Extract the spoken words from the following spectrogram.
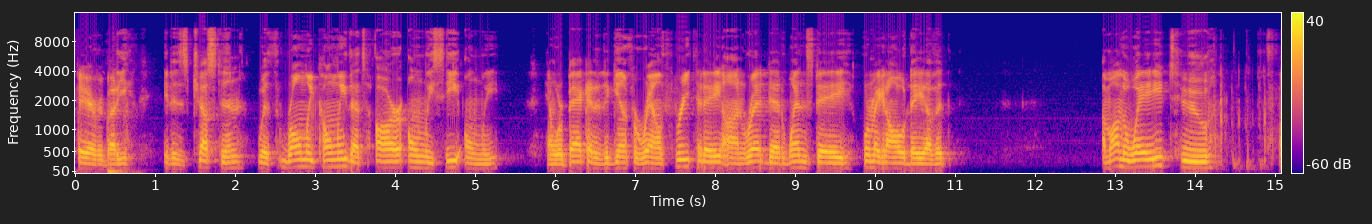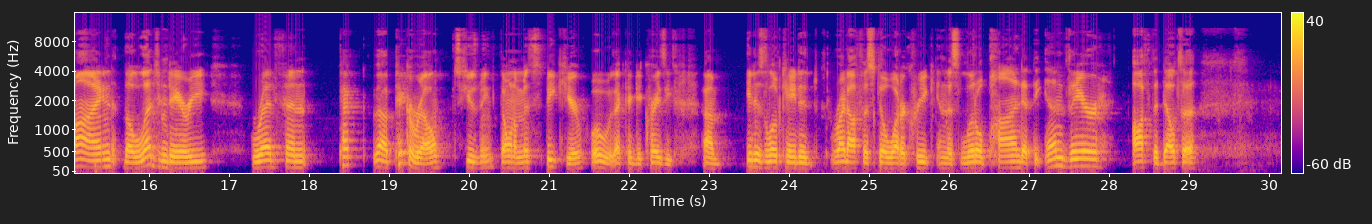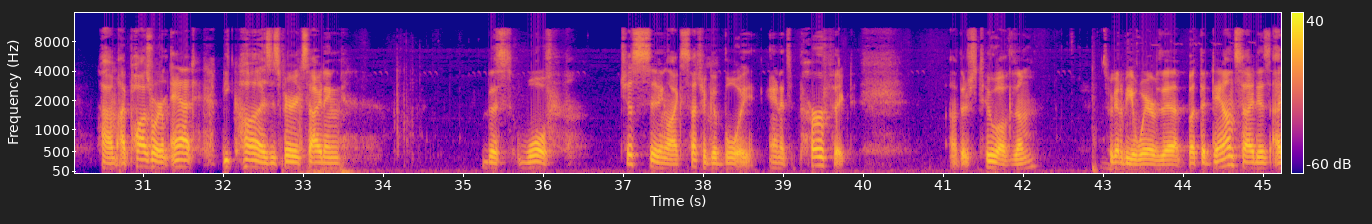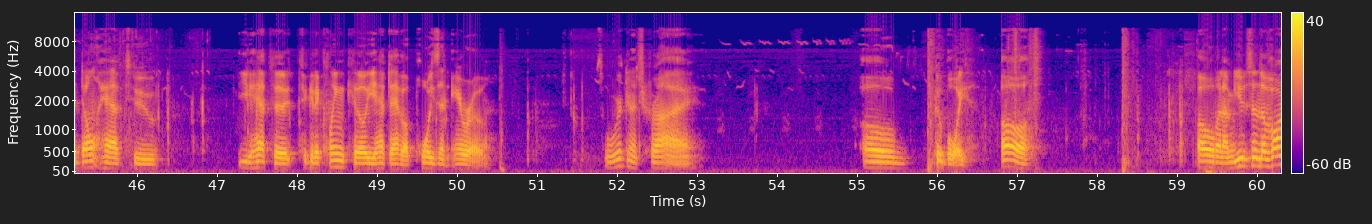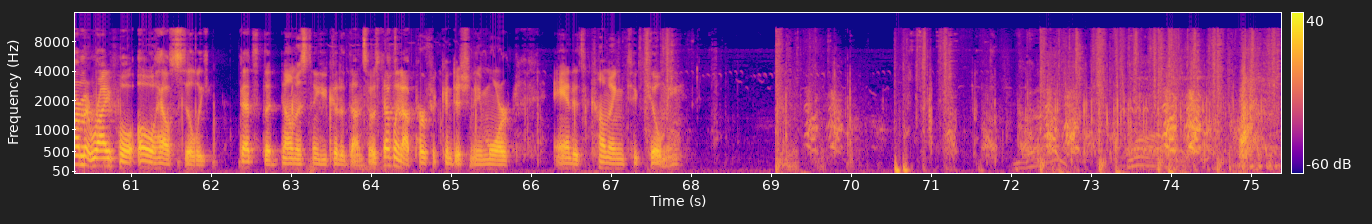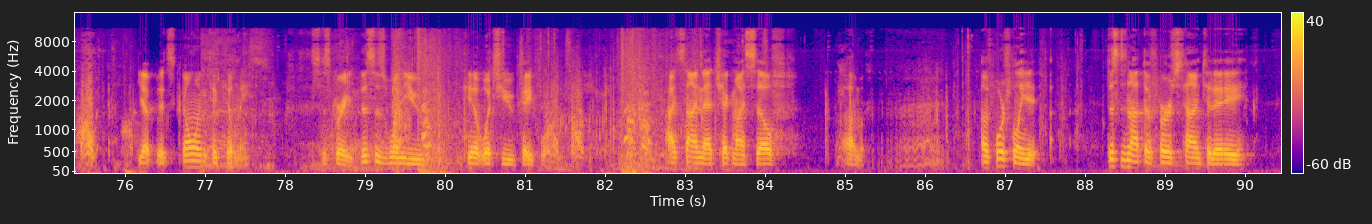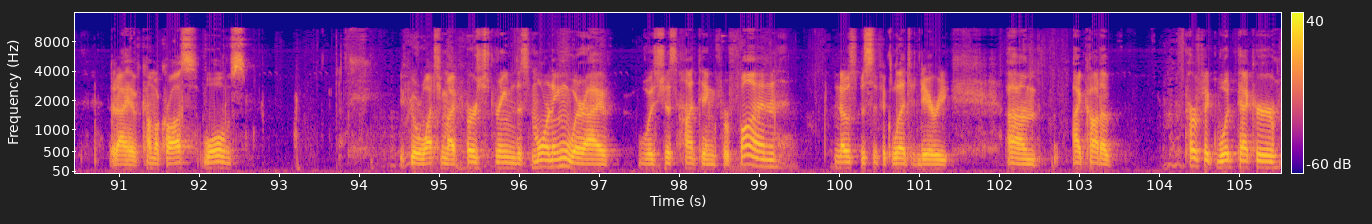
Hey everybody, it is Justin with Ronly Conley, that's R only C only, and we're back at it again for round three today on Red Dead Wednesday. We're making a whole day of it. I'm on the way to find the legendary Redfin Peck, uh, Pickerel, excuse me, don't want to misspeak here. Whoa, that could get crazy. Um, it is located right off of Stillwater Creek in this little pond at the end there, off the delta. Um, I pause where I'm at because it's very exciting. This wolf just sitting like such a good boy, and it's perfect. Uh, there's two of them, so we got to be aware of that. But the downside is I don't have to. You have to to get a clean kill. You have to have a poison arrow. So we're gonna try. Oh, good boy. Oh, Oh, and I'm using the varmint rifle. Oh, how silly. That's the dumbest thing you could have done. So it's definitely not perfect condition anymore, and it's coming to kill me. Yep, it's going to kill me. This is great. This is when you get what you pay for. I signed that check myself. Um, unfortunately, this is not the first time today that I have come across wolves. If you were watching my first stream this morning where I was just hunting for fun, no specific legendary, um, I caught a perfect woodpecker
